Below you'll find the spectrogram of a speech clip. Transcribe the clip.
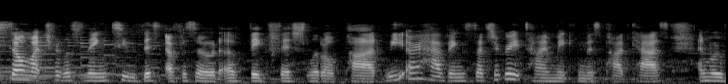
So much for listening to this episode of Big Fish Little Pod. We are having such a great time making this podcast, and we're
